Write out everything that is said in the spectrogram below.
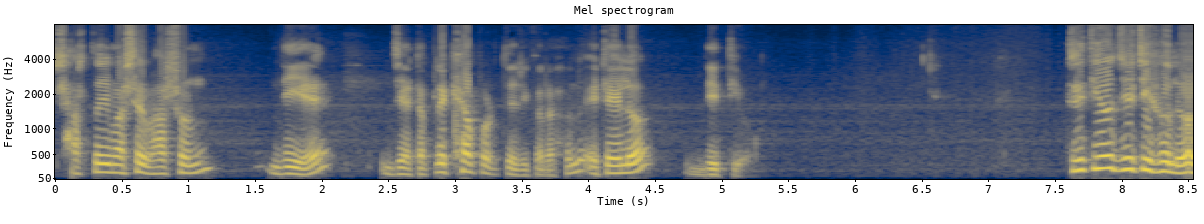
সাতই মাসের ভাষণ দিয়ে যে একটা প্রেক্ষাপট তৈরি করা হলো এটা হলো দ্বিতীয়। তৃতীয় যেটি হলো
